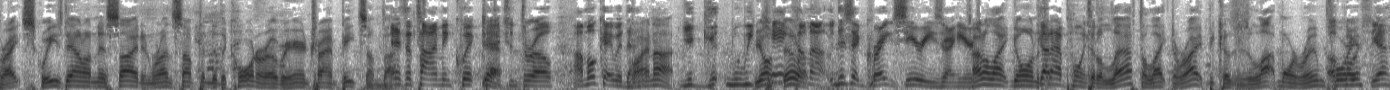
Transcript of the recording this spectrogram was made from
right? Squeeze down on this side and run something to the corner over here and try and beat somebody. It's a timing, quick Yeah. catch and throw. I'm okay with that. Why not? You, we You can't come it. out. This is a great series right here. I don't like going to the, to the left. I like the right because there's a lot more room Of for course, you. yeah,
